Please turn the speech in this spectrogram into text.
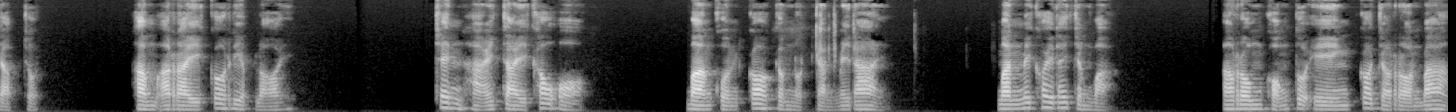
จับจดทำอะไรก็เรียบร้อย เช่นหายใจเข้าออก บางคนก็กำหนดกันไม่ได้ มันไม่ค่อยได้จังหวะ อารมณ์ของตัวเองก็จะร้อนบ้าง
